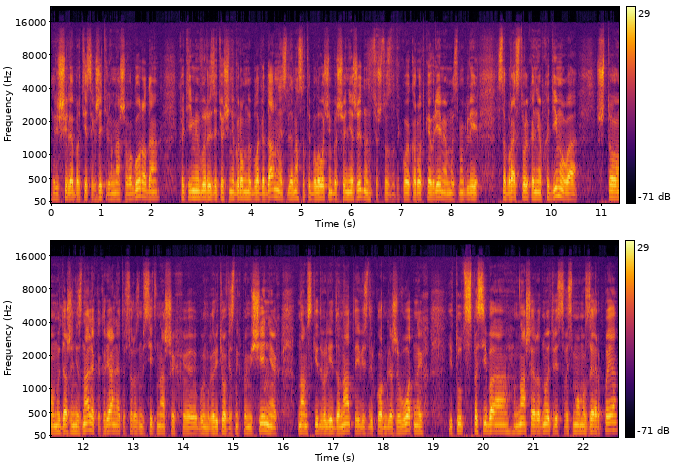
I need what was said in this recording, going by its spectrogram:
решили обратиться к жителям нашего города. Хотим им выразить очень огромную благодарность. Для нас это было очень большой неожиданностью, что за такое короткое время мы смогли собрать столько необходимого, что мы даже не знали, как реально это все разместить в наших, э, будем говорить, офисных помещениях. Нам скидывали и донаты, везли корм для животных. И тут спасибо нашей родной 38-му ЗРП.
